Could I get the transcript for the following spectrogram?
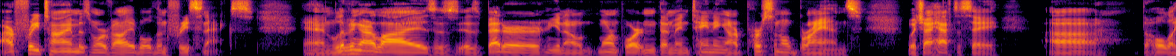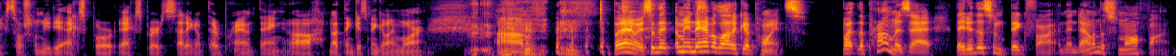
our free time is more valuable than free snacks. And living our lives is, is better, you know, more important than maintaining our personal brands, which I have to say, uh, the whole like social media expert experts setting up their brand thing. Oh, nothing gets me going more. Um, but anyway, so they, I mean, they have a lot of good points. But the problem is that they do this in big font, and then down in the small font,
